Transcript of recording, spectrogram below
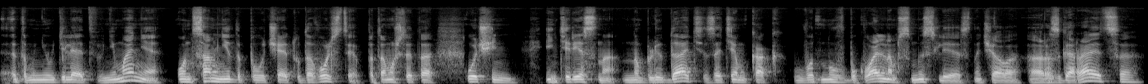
этому не уделяет внимания, он сам недополучает удовольствия, потому что это очень интересно наблюдать за тем, как вот, ну, в буквальном смысле сначала разгорается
